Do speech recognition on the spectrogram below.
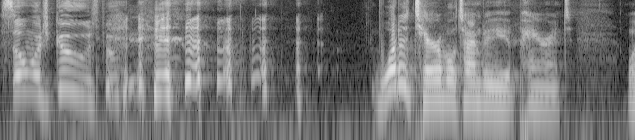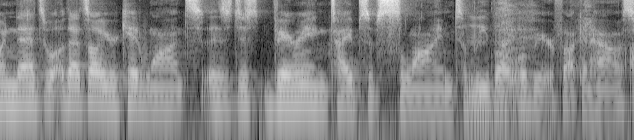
so much goose, Pookie. What a terrible time to be a parent when that's that's all your kid wants is just varying types of slime to leave mm. all over your fucking house.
